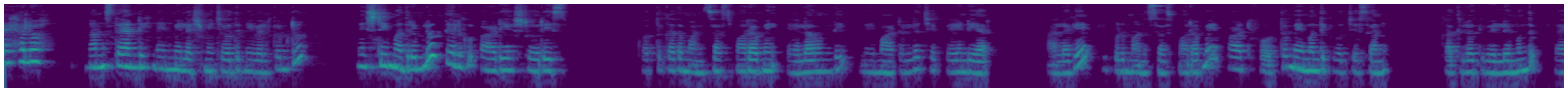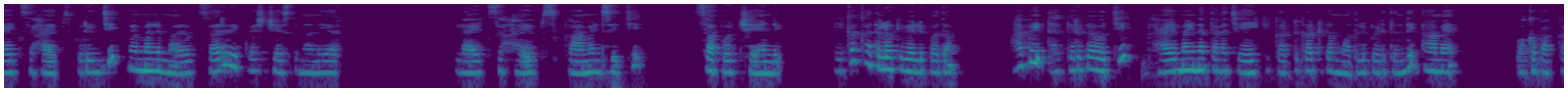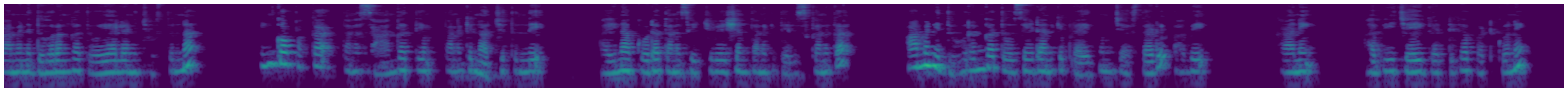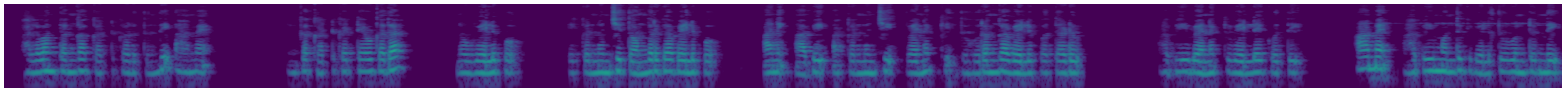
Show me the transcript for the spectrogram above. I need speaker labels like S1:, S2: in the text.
S1: Hi hello. నమస్తే అండి. నేను మీ లక్ష్మీ చౌదరిని. వెల్కమ్ టు మిస్టీ మధురంలో తెలుగు ఆడియో స్టోరీస్. కొత్త కథ మనసాస్మరమి ఎలా ఉంది? మీ మాటల్లో చెప్పేయండి యార్. అలాగే ఇప్పుడు మనసాస్మరమి పార్ట్ ఫోర్తో మీ ముందుకు వచ్చేసాను. కథలోకి వెళ్ళే ముందు లైక్స్ హైప్స్ గురించి మిమ్మల్ని మరొకసారి రిక్వెస్ట్ చేస్తున్నాను యార్. లైక్స్ హైప్స్ కామెంట్స్ ఇచ్చి సపోర్ట్ చేయండి. ఇక కథలోకి వెళ్ళిపోదాం. అభి దగ్గరగా వచ్చి గాయమైన తన చేయికి కట్టుకట్టడం మొదలు పెడుతుంది. ఆమె ఒక పక్క ఆమెను దూరంగా తోయాలని చూస్తున్నా ఇంకో పక్క తన సాంగత్యం తనకి నచ్చుతుంది. అయినా కూడా తన సిచ్యువేషన్ తనకి తెలుసు కనుక ఆమెని దూరంగా తోసేయడానికి ప్రయత్నం చేస్తాడు అభి. కానీ అభి చేయి గట్టిగా పట్టుకొని బలవంతంగా కట్టుకడుతుంది ఆమె. ఇంకా కట్టుకట్టావు కదా నువ్వు వెళ్ళిపో. ఇక్కడి నుంచి తొందరగా వెళ్ళిపో. అని అభి అక్కడి నుంచి వెనక్కి దూరంగా వెళ్ళిపోతాడు. అభి వెనక్కి వెళ్ళే కొద్దీ ఆమె అభి ముందుకు వెళుతూ ఉంటుంది.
